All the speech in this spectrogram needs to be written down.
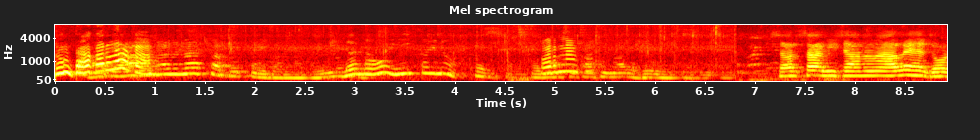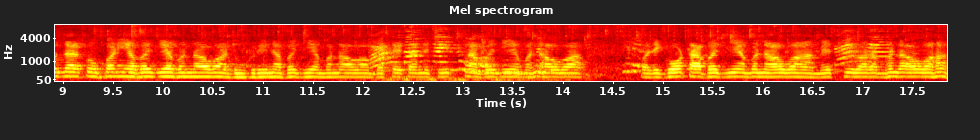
રૂંઢા કરવા કા? ના ના હો ઈ કઈ ન કર નાખો. સરસા વિચારણા હાલે છે જોરદાર કુંભળિયા ભજીયા બનાવવા ડુંગળીના ભજીયા બનાવવા બટેટાની ચીપ્સના ભજીયા બનાવવા પછી ગોટા ભજીયા બનાવવા મેથીવાળા બનાવવા.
